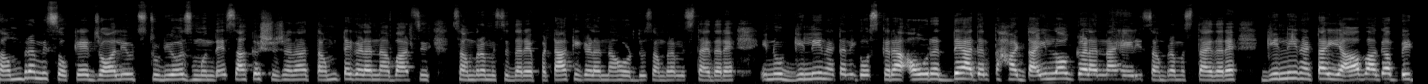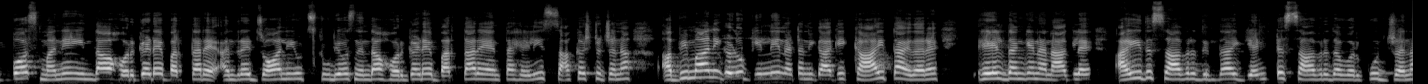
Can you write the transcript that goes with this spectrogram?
ಸಂಭ್ರಮಿಸೋಕೆ ಜಾಲಿವುಡ್ ಸ್ಟುಡಿಯೋಸ್ ಮುಂದೆ ಸಾಕಷ್ಟು ಜನ ತಮಟೆಗಳನ್ನ ಬಾರಿಸಿ ಸಂಭ್ರಮಿಸಿದ್ದಾರೆ, ಪಟಾಕಿಗಳನ್ನ ಹೊಡೆದು ಸಂಭ್ರಮಿಸ್ತಾ ಇದ್ದಾರೆ. ಇನ್ನು ಗಿಲ್ಲಿ ನಟನಿಗೋಸ್ಕರ ಅವರದ್ದೇ ಆದಂತಹ ಡೈಲಾಗ್ ಗಳನ್ನ ಹೇಳಿ ಸಂಭ್ರಮಿಸ್ತಾ ಇದ್ದಾರೆ. ಗಿಲ್ಲಿ ನಟ ಯಾವಾಗ ಬಿಗ್ ಬಾಸ್ ಮನೆಯಿಂದ ಹೊರಗಡೆ ಬರ್ತಾರೆ, ಅಂದ್ರೆ ಜಾಲಿವುಡ್ ಸ್ಟುಡಿಯೋಸ್ನಿಂದ ಹೊರಗಡೆ ಬರ್ತಾರೆ ಅಂತ ಹೇಳಿ ಸಾಕಷ್ಟು ಜನ ಅಭಿಮಾನಿಗಳು ಗಿಲ್ಲಿ ನಟನಿಗಾಗಿ ಕಾಯ್ತಾ ಇದ್ದಾರೆ. ಹೇಳ್ದಂಗೆ ನಾನು ಆಗ್ಲೇ ಐದು ಸಾವಿರದಿಂದ ಎಂಟು ಸಾವಿರದವರೆಗೂ ಜನ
